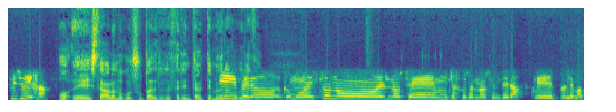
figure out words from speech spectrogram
Soy su hija. Oh, eh, estaba hablando con su padre referente al tema de la Sí, pero como esto no, él no sé, muchas cosas no se entera, que el problema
